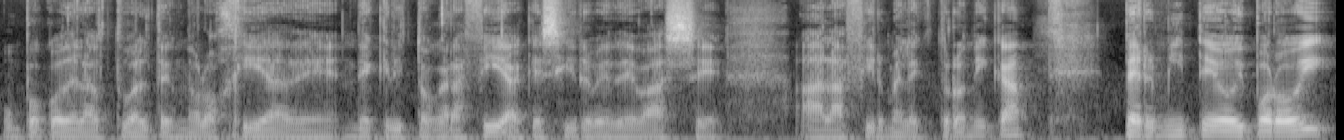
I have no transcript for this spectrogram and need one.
un poco de la actual tecnología de, criptografía que sirve de base a la firma electrónica, permite hoy por hoy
